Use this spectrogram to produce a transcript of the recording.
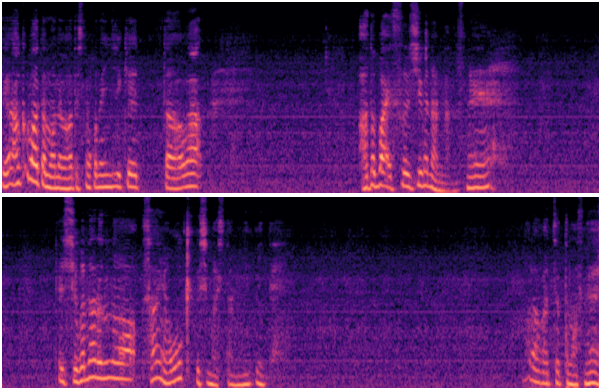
で、あくまでもね、私のこのインジケーターは、アドバイスシグナルなんですね。で、シグナルのサインを大きくしました、右で。まだ上がっちゃってますね。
